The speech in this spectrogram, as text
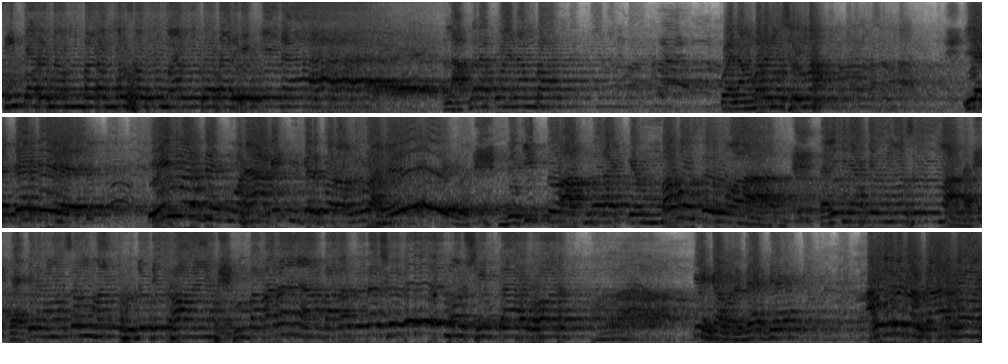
সিটার নাম্বার মুসলমান না। তাহলে আপনারা কয় নাম্বার? কয় নাম্বারে মুসলমান? একে এইবার দেখব হ্যাঁ আগে টিকার দেখি তো আপনারা কেমবা মুসলমান। তাহলে একের মুসলমান একের মুসলমান, হুজুরি হয়। বাবারা, বাবা করে শোনো মসজিদ কার ঘর কেঙ্কা করে দেখ দেখ। আরও করে ঘর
